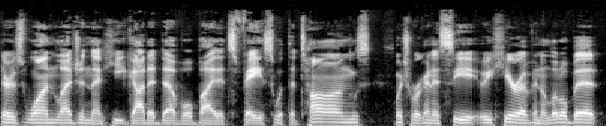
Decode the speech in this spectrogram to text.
There's one legend that he got a devil by its face with the tongs, which we're going to see hear of in a little bit.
